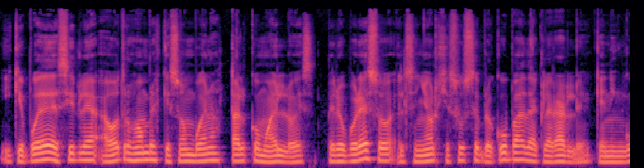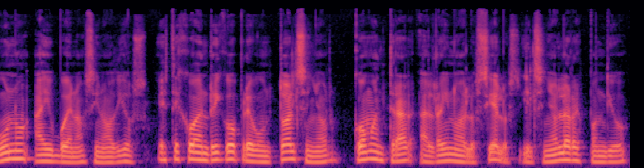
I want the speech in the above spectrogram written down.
y que puede decirle a otros hombres que son buenos tal como él lo es. Pero por eso el Señor Jesús se preocupa de aclararle que ninguno hay bueno sino Dios. Este joven rico preguntó al Señor cómo entrar al reino de los cielos y el Señor le respondió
